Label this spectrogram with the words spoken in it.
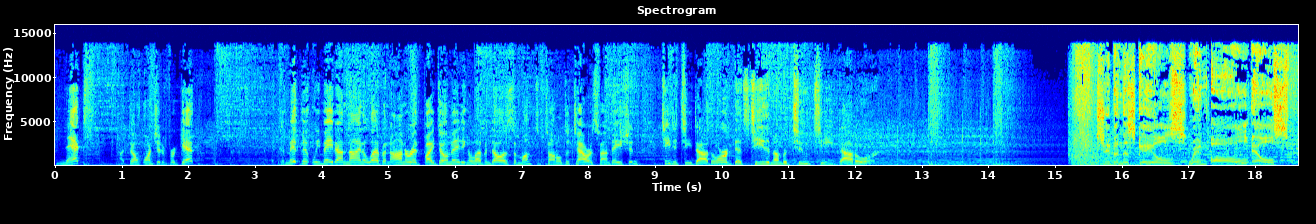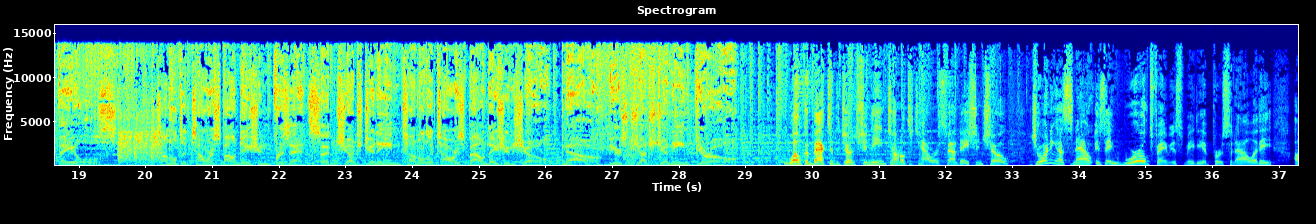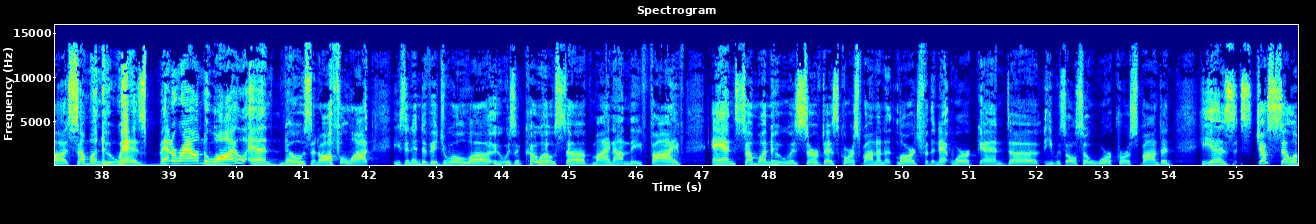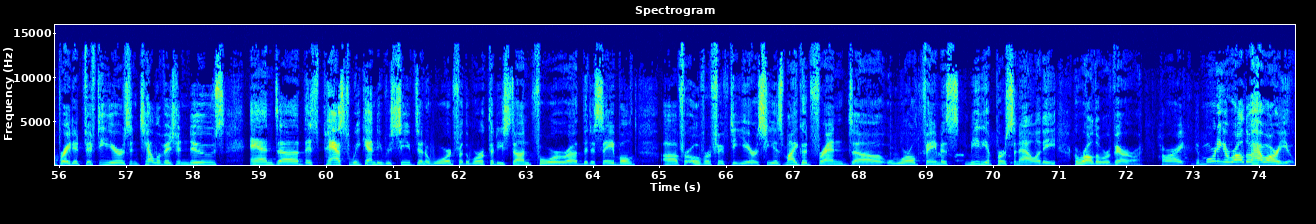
next, I don't want you to forget the commitment we made on 9 11. Honor it by donating $11 a month to Tunnel to Towers Foundation, t2t.org. That's T, the number 2t.org. Tipping the scales when all else fails. Tunnel to Towers Foundation presents the Judge Jeanine Tunnel to Towers Foundation Show. Now, here's Judge Jeanine Pirro. Welcome back to the Judge Jeanine Tunnel to Towers Foundation Show. Joining us now is a world famous media personality, uh, someone who has been around a while and knows an awful lot. He's an individual uh, who was a co host of mine on the Five and someone who has served as correspondent at large for the network, and uh, he was also war correspondent. He has just celebrated 50 years in television news, and uh, this past weekend he received an award for the work that he's done for uh, the disabled. Uh, for over 50 years. He is my good friend, uh, world famous media personality, Geraldo Rivera. All right. Good morning, Geraldo. How are you?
